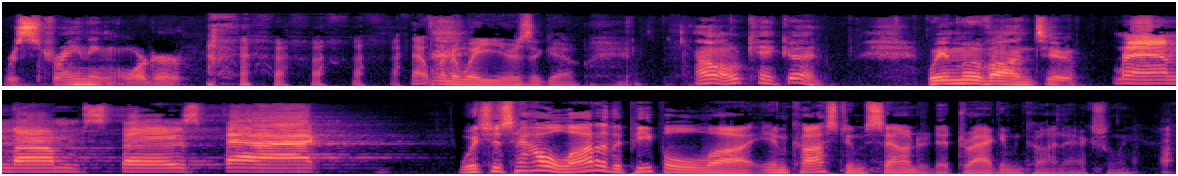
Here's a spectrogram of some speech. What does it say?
restraining order. that went away years ago. Oh, okay, good. We move on to random space fact. Which is how a lot of the people uh, in costume sounded at DragonCon, actually.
